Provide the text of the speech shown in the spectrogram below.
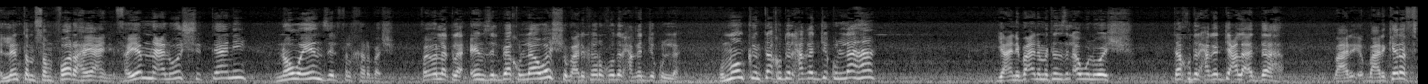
اللي أنت مصنفرها يعني. فيمنع الوش الثاني إن هو ينزل في الخربشة. فيقول لك لا انزل بيها كلها وش وبعد كده خد الحاجات دي كلها. وممكن تاخد الحاجات دي كلها يعني بعد ما تنزل أول وش تاخد الحاجات دي على قدها. بعد بعد كده في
